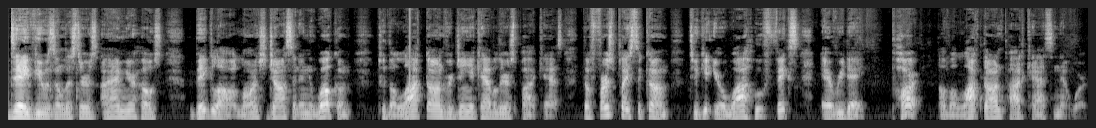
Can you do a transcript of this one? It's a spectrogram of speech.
day, viewers and listeners. I am your host, Big Law Lawrence Johnson, and welcome to the Locked On Virginia Cavaliers podcast, the first place to come to get your Wahoo fix every day, part of a Locked On podcast network.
